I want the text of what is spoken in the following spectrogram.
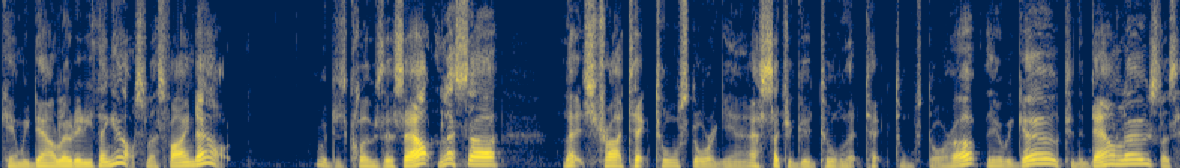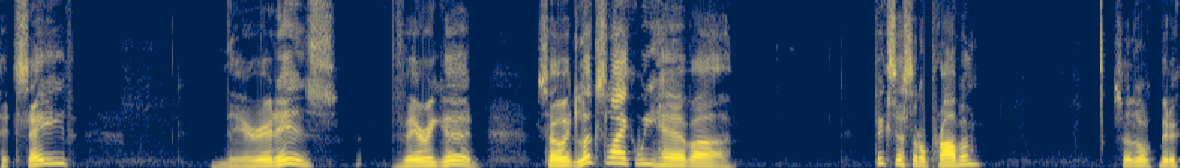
Can we download anything else? Let's find out. We'll just close this out and let's uh let's try Tech Tool Store again. That's such a good tool, that Tech Tool Store. Up, there we go to the downloads. Let's hit save. There it is. Very good. So it looks like we have uh, fixed this little problem. So a little bit of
